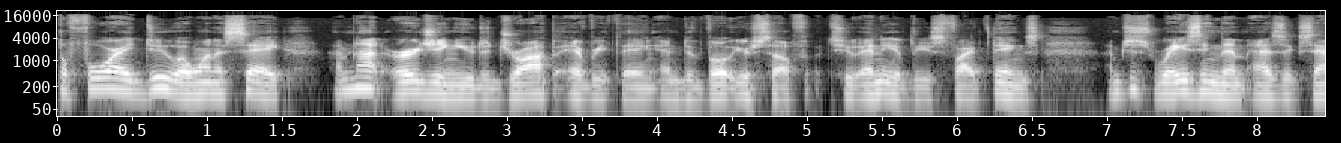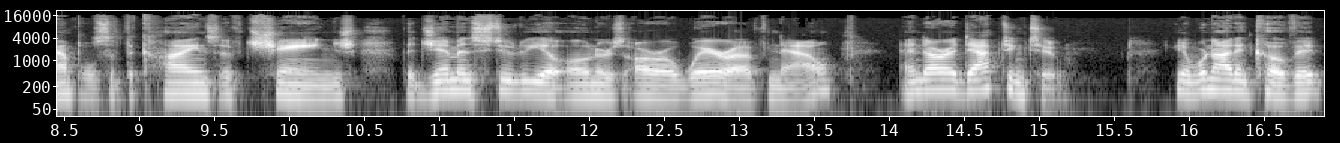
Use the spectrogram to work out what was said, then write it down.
before I do, I want to say I'm not urging you to drop everything and devote yourself to any of these five things. I'm just raising them as examples of the kinds of change that gym and studio owners are aware of now and are adapting to. You know, we're not in COVID.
